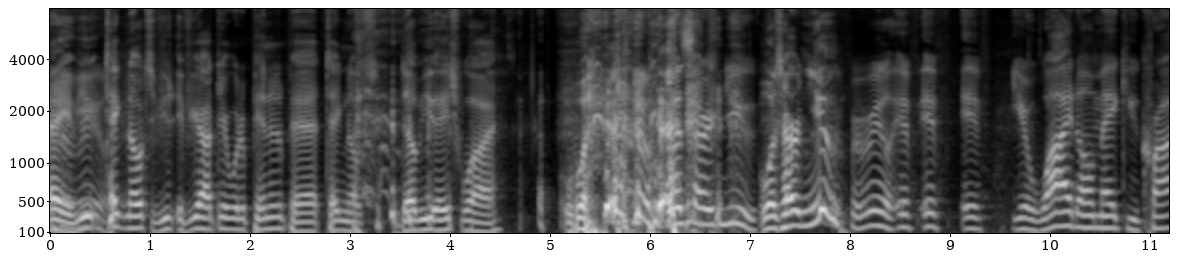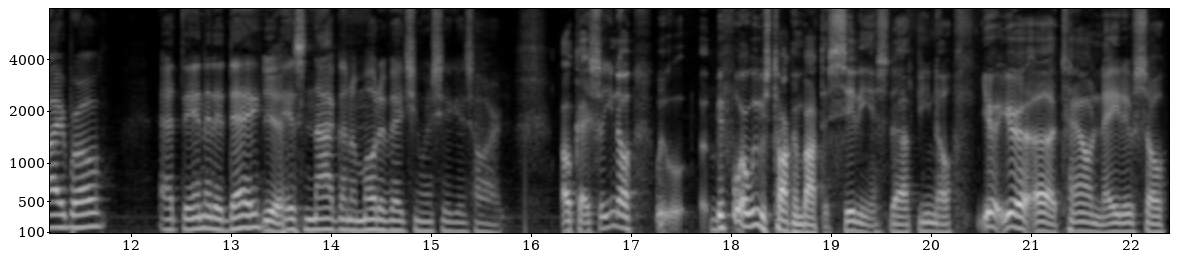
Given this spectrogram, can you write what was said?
hey, if you real. take notes, if you if you're out there with a pen and a pad, take notes. W H Y. What what's hurting you? what's hurting you? For real. If if if your why don't make you cry, bro, at the end of the day, Yeah. it's not gonna motivate you when shit gets hard. Okay, so you know, we, before we was talking about the city and stuff. You know, you're you're a town native, so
